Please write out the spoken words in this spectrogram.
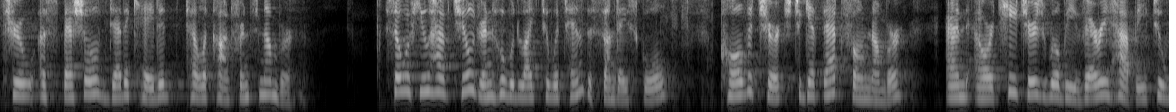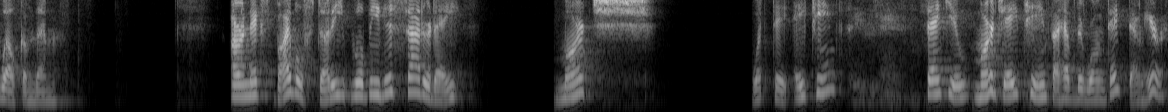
through a special dedicated teleconference number. So if you have children who would like to attend the Sunday school, call the church to get that phone number, and our teachers will be very happy to welcome them. Our next Bible study will be this Saturday, March, what day, 18th? 18th. Thank you. March 18th, I have the wrong date down here,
